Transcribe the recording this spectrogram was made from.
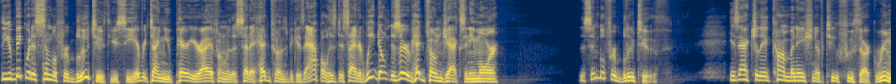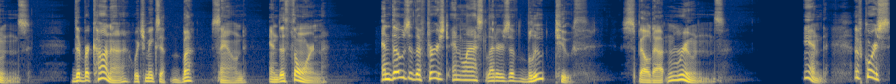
The ubiquitous symbol for Bluetooth you see every time you pair your iPhone with a set of headphones because Apple has decided we don't deserve headphone jacks anymore. The symbol for Bluetooth is actually a combination of two Futhark runes the Berkana, which makes a B sound, and the Thorn. And those are the first and last letters of Bluetooth, spelled out in runes. And, of course,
